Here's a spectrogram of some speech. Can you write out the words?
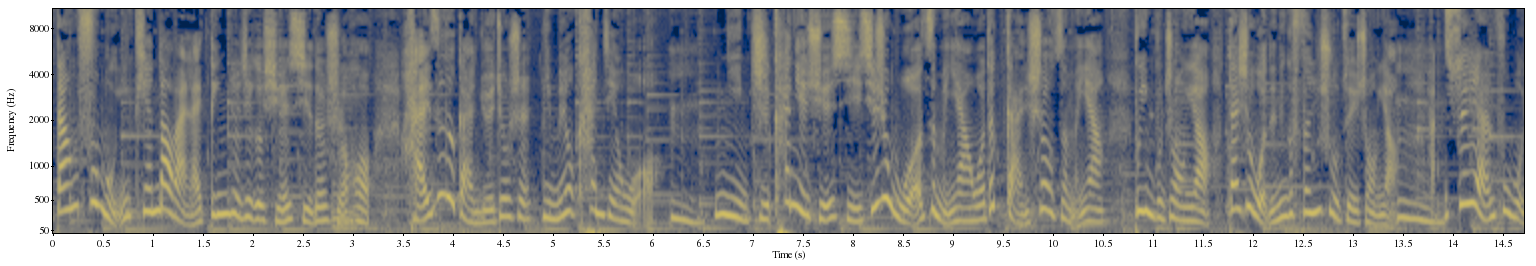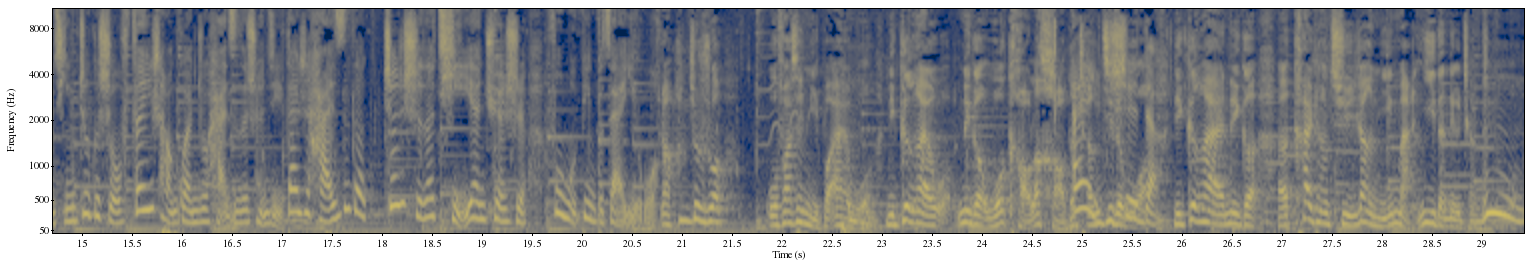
当父母一天到晚来盯着这个学习的时候，孩子的感觉就是你没有看见我，嗯，你只看见学习。其实我怎么样，我的感受怎么样，并不重要，但是我的那个分数最重要。嗯，虽然父母亲这个时候非常关注孩子的成绩，但是孩子的真实的体验却是父母并不在意我。啊，就是说。我发现你不爱我，你更爱我。那个我考了好的成绩的我，哎是的你更爱那个呃看上去让你满意的那个成绩的我。嗯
